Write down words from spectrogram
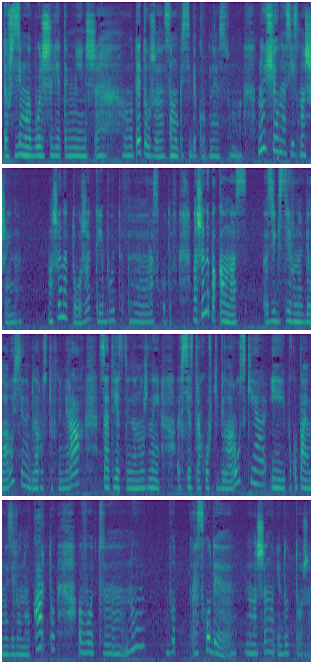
потому что зимой больше, летом меньше. Вот это уже само по себе крупная сумма. Ну, еще у нас есть машина. Машина тоже требует э, расходов. Машина пока у нас зарегистрирована в Беларуси на белорусских номерах. Соответственно, нужны все страховки белорусские. И покупаем мы зеленую карту. Вот, э, ну, вот расходы на машину идут тоже.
